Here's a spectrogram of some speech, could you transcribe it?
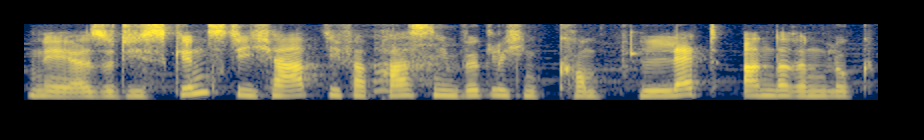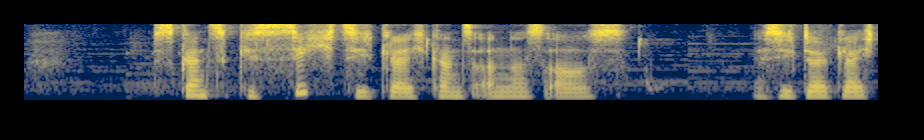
Nee, also die Skins, die ich habe, die verpassen ihm wirklich einen komplett anderen Look. Das ganze Gesicht sieht gleich ganz anders aus. Er sieht da gleich,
